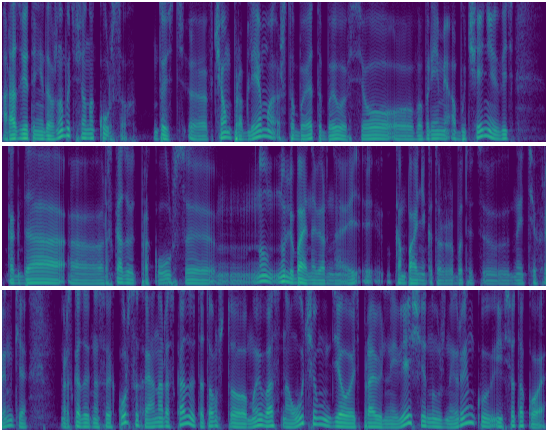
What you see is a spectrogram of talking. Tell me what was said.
а разве это не должно быть все на курсах? Ну, то есть э, в чем проблема, чтобы это было все во время обучения? Ведь когда э, рассказывают про курсы, ну, ну любая, наверное, э, э, компания, которая работает на этих рынке, рассказывает на своих курсах, и она рассказывает о том, что мы вас научим делать правильные вещи, нужные рынку и все такое.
